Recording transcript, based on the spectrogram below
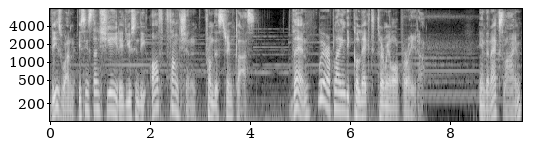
This one is instantiated using the of function from the stream class. Then we are applying the collect terminal operator. In the next line,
